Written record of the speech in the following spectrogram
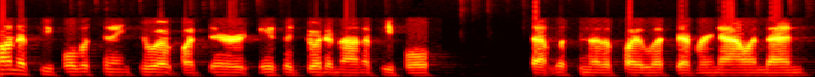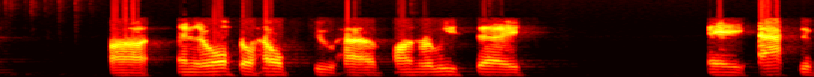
ton of people listening to it, but there is a good amount of people that listen to the playlist every now and then. Uh, and it also helps to have on release day a active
